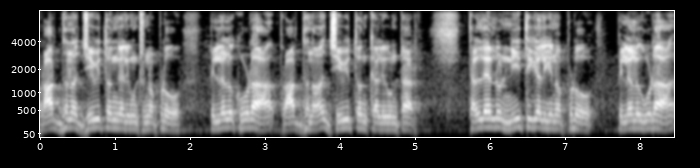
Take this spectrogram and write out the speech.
ప్రార్థన జీవితం కలిగి ఉంటున్నప్పుడు పిల్లలు కూడా ప్రార్థన జీవితం కలిగి ఉంటారు. తల్లిదండ్రులు నీతి కలిగినప్పుడు పిల్లలు కూడా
